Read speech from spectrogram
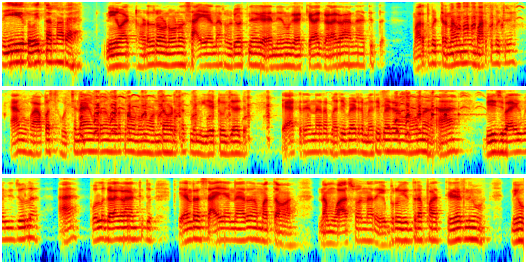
ರೀ ರೋಹಿತ್ ಅನ್ನಾರ ನೀವು ಅಟ್ಟು ಹೊಡೆದ್ರು ನೋಡು ಸಾಯಿ ಅನ್ನಾರ ಹೊಡಿಯೋತ್ನಾಗ ನಿಮಗೆ ಕೆಳಗೆ ಗಳಗಳ ಅನ್ನತ್ತಿತ್ತು ಮರ್ತು ಬಿಟ್ರೆ ನಾವು ಮರ್ತು ಬಿಟ್ರಿ ಹ್ಯಾಂಗ ವಾಪಸ್ ಹುಚ್ಚನಾಗಿ ಹೊಡೆದ ಹೊಡೆದ್ರೆ ಅವನು ಒಂದೇ ಹೊಡ್ತಕ್ಕೆ ನಿಮ್ಗೆ ಎ ಟು ಜಡ್ ಯಾಕ್ರೆ ಏನಾರ ಮರಿಬೇಡ್ರಿ ಮರಿಬೇಡ್ರಿ ಅವನು ಆ? ಬೀಜ ಬಾಯಿಗೆ ಬಂದಿದ್ವಲ್ಲ ಆ? ಫುಲ್ ಗಳಗಳ ಅಂತಿದ್ದು ಏನರ ಸಾಯಿ ಅನ್ನಾರ ಮತ್ತವ? ನಮ್ಮ ವಾಸು ಅನ್ನಾರ ಇಬ್ರು ಇದ್ರಪ್ಪ ತಿಳಿರಿ ನೀವು. ನೀವು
